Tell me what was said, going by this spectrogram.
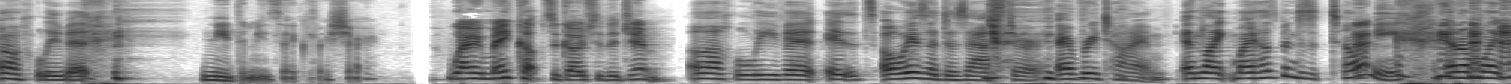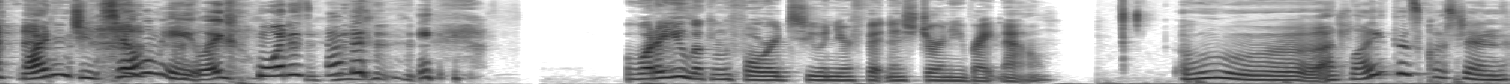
Oh, leave it. Need the music for sure. Wearing makeup to go to the gym. Oh, leave it. It's always a disaster every time. And like my husband doesn't tell me. And I'm like, why didn't you tell me? Like, what is happening? What are you looking forward to in your fitness journey right now? Ooh, I like this question.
